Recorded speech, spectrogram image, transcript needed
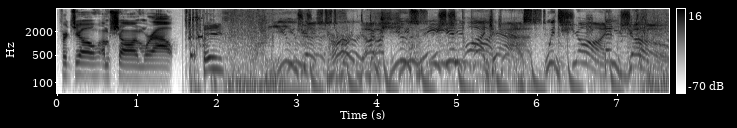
for Joe. I'm Sean. We're out. Peace. You just heard the Cuse Nation podcast with Sean and Joe.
